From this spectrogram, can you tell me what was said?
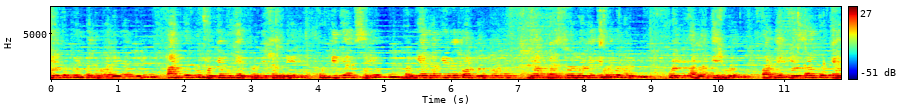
ਇਹ ਤਾਂ ਕੋਈ ਭੱਜਣ ਵਾਲੀ ਗੱਲ ਨਹੀਂ ਹੈ ਹਾਂ ਕੋਈ ਕੋਈ ਛੋਟੀਆਂ ਮੋਟੀਆਂ ਇਨਫੋਰਮੇਸ਼ਨ ਨੇ ਉਹ ਕਿੰਨੀਆਂ ਸਹੀ ਮੰਨੀਆਂ ਜਾਂਦੀਆਂ ਨੇ ਤੁਹਾਡੇ ਵੱਲੋਂ ਜਾਂ ਪ੍ਰੈਸ ਵੱਲੋਂ ਜਾਂ ਕਿਸੇ ਵੱਲੋਂ ਵੀ ਕੋਈ ਅਲੱਗ ਇਸ਼ੂ ਹੈ ਪਰ ਮੈਂ ਇਸ ਗੱਲ ਤੋਂ ਕਹਿਣ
